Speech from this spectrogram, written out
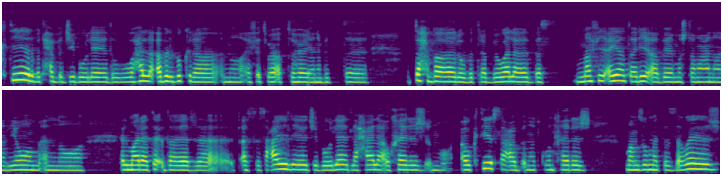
كتير بتحب تجيب ولاد، وهلأ قبل بكرة إنه if it were up to her يعني بت بتحبل وبتربّي ولد، بس ما في أي طريقة بمجتمعنا اليوم إنه المرأة تقدر تأسّس عيلة، تجيب ولاد لحالها أو خارج إنه أو كتير صعب إنه تكون خارج منظومة الزواج،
